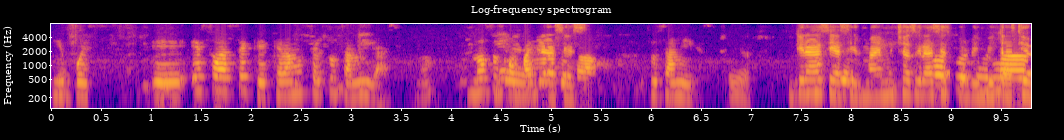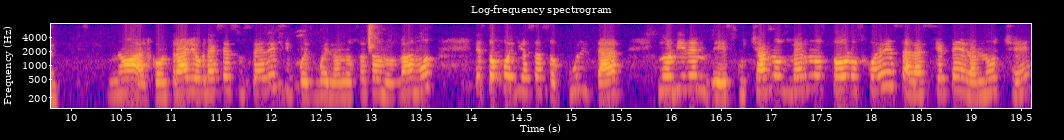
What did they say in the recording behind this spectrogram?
y pues eh, eso hace que queramos ser sus amigas, ¿no? No sus Bien, compañeras gracias. de trabajo, sus amigas. Gracias, Irma, muchas gracias por la invitación. No, al contrario, gracias a ustedes y pues bueno, nosotros nos vamos. Esto fue Diosas Ocultas. No olviden escucharnos, vernos todos los jueves a las 7 de la noche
